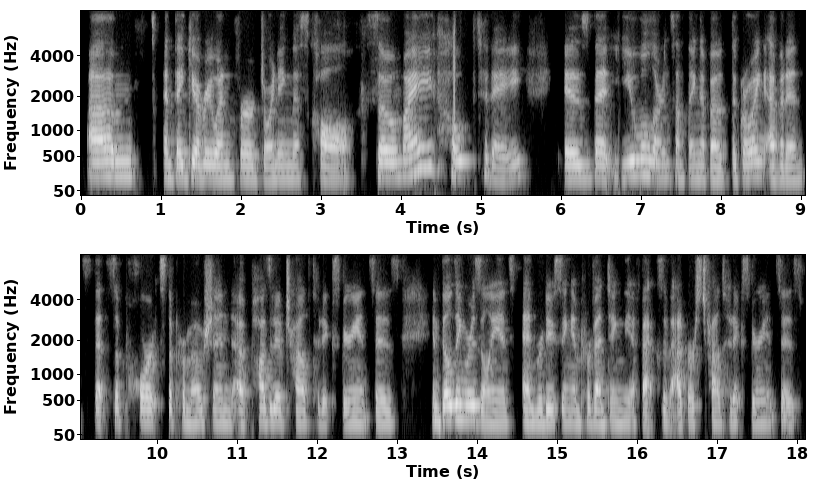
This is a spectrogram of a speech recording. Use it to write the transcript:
Um, and thank you everyone for joining this call. So my hope today is that you will learn something about the growing evidence that supports the promotion of positive childhood experiences in building resilience and reducing and preventing the effects of adverse childhood experiences.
